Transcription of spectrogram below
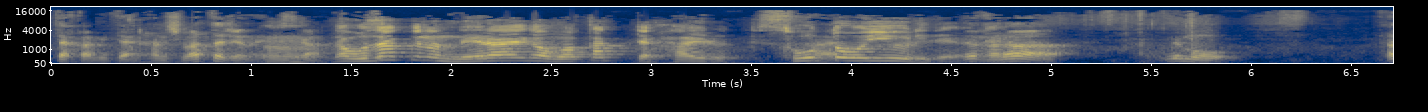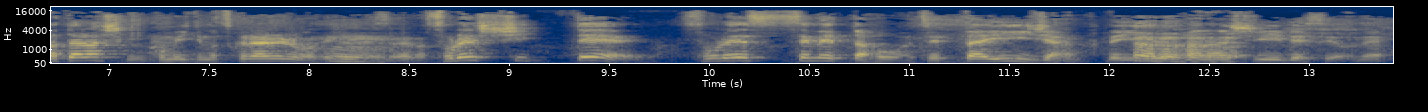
たかみたいな話もあったじゃないですうん。だかか。ら小沢くんの狙いが分かって入るって相当有利だよね。だから、でも、新しくコミュニティも作られるわけじゃないですか。うんだからそれ知って、それ攻めた方が絶対いいじゃんっていう話ですよね。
